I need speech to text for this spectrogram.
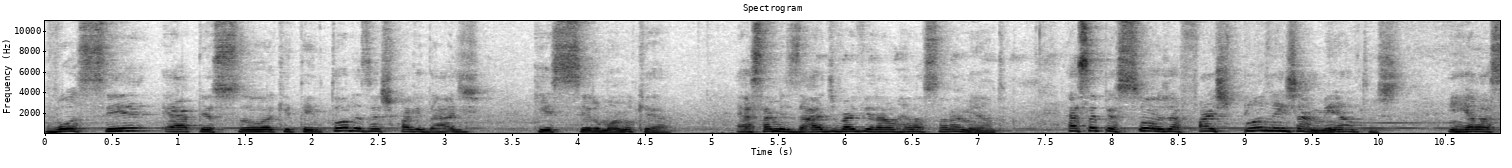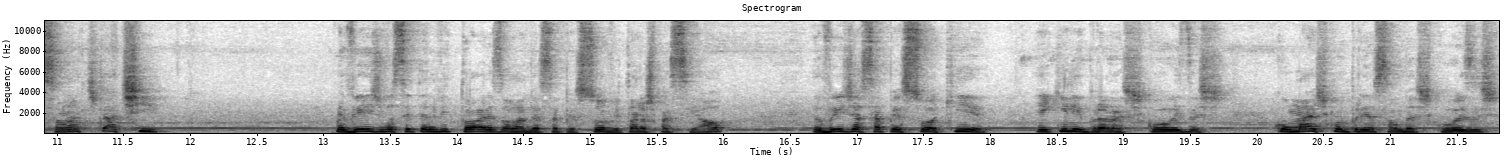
Você é a pessoa que tem todas as qualidades que esse ser humano quer. Essa amizade vai virar um relacionamento essa pessoa já faz planejamentos em relação a ti. Eu vejo você tendo vitórias ao lado dessa pessoa, vitória espacial. Eu vejo essa pessoa aqui equilibrando as coisas, com mais compreensão das coisas,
